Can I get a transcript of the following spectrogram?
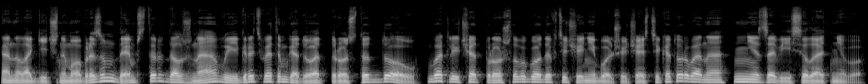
Аналогичным образом Демпстер должна выиграть в этом году от Троста Доу, в отличие от прошлого года, в течение большей части которого она не зависела от него.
